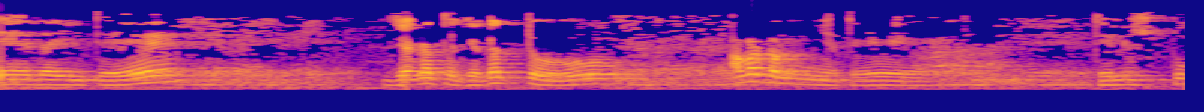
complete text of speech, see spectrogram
ఏదైతే జగత్ జగత్తు అవగమ్యతే తెలుస్తూ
